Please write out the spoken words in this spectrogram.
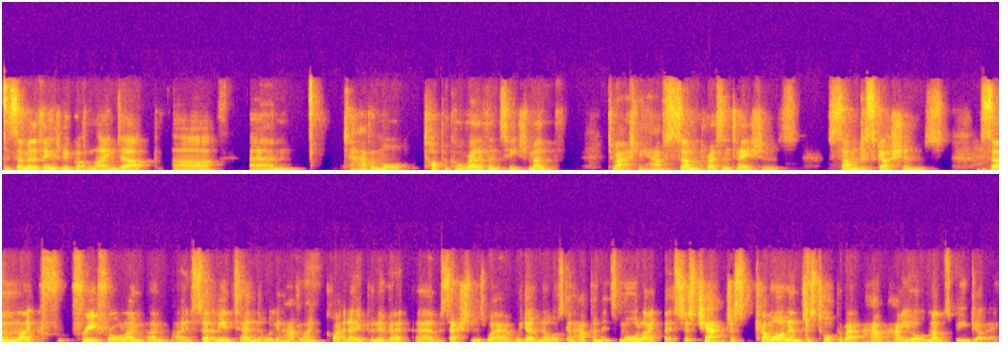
And some of the things we've got lined up are um, to have a more topical relevance each month, to actually have some presentations some discussions, some like free for all. I'm, I'm, i certainly intend that we're going to have like quite an open event um, sessions where we don't know what's going to happen. It's more like let's just chat, just come on and just talk about how, how your month's been going.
